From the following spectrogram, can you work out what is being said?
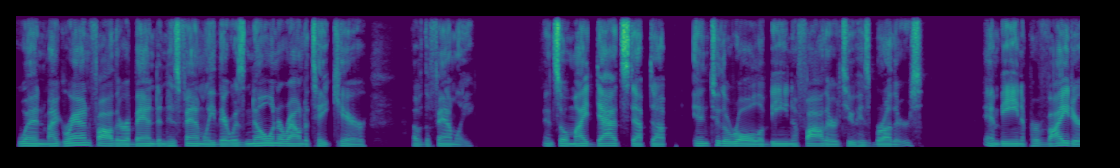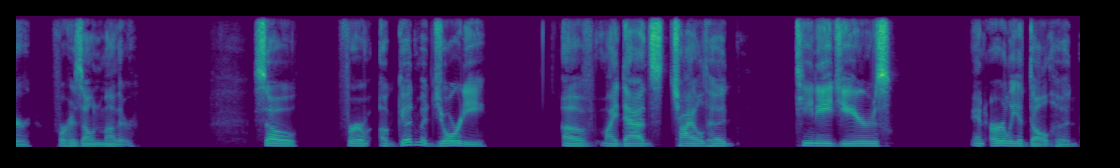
when my grandfather abandoned his family, there was no one around to take care of the family. And so my dad stepped up into the role of being a father to his brothers and being a provider for his own mother. So, for a good majority of my dad's childhood, teenage years, and early adulthood,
